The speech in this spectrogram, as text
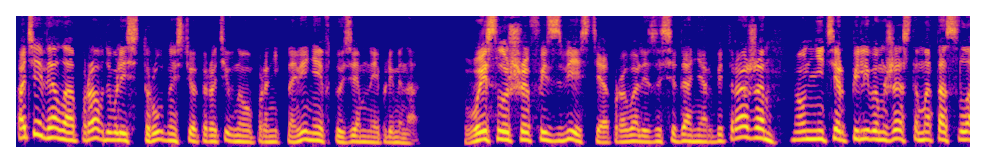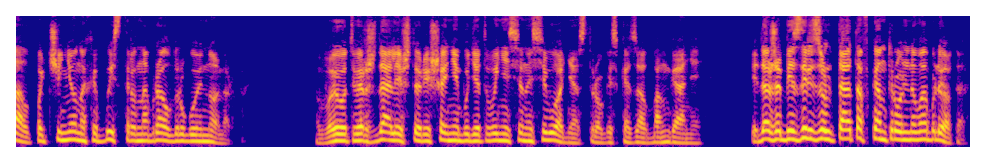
а те вяло оправдывались трудностью оперативного проникновения в туземные племена. Выслушав известие о провале заседания арбитража, он нетерпеливым жестом отослал подчиненных и быстро набрал другой номер. «Вы утверждали, что решение будет вынесено сегодня», — строго сказал Бангани, «и даже без результатов контрольного облета».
